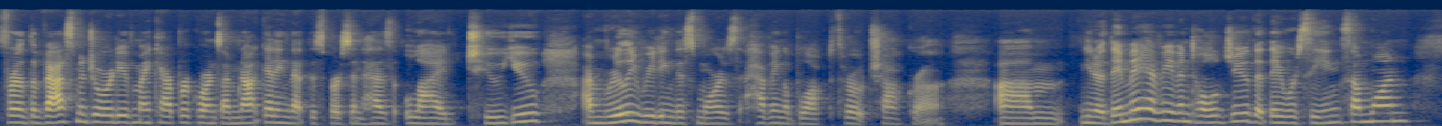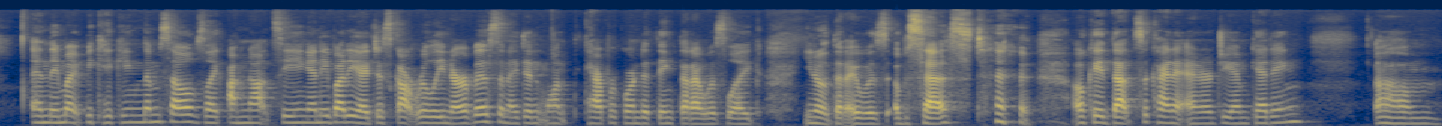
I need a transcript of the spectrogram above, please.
for the vast majority of my Capricorns, I'm not getting that this person has lied to you. I'm really reading this more as having a blocked throat chakra. Um, you know, they may have even told you that they were seeing someone and they might be kicking themselves like, I'm not seeing anybody. I just got really nervous and I didn't want Capricorn to think that I was like, you know, that I was obsessed. okay, that's the kind of energy I'm getting. Um,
